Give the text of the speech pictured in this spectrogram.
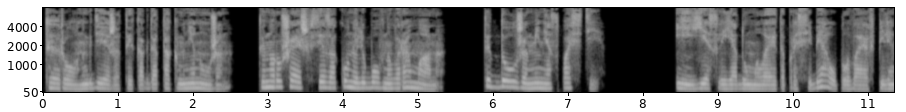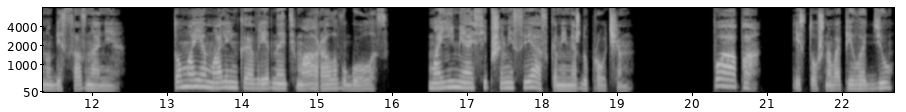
«Терон, где же ты, когда так мне нужен?» Ты нарушаешь все законы любовного романа. Ты должен меня спасти. И если я думала это про себя, уплывая в пелену бессознания, то моя маленькая вредная тьма орала в голос, моими осипшими связками, между прочим. «Папа!» — истошно вопила Дю,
